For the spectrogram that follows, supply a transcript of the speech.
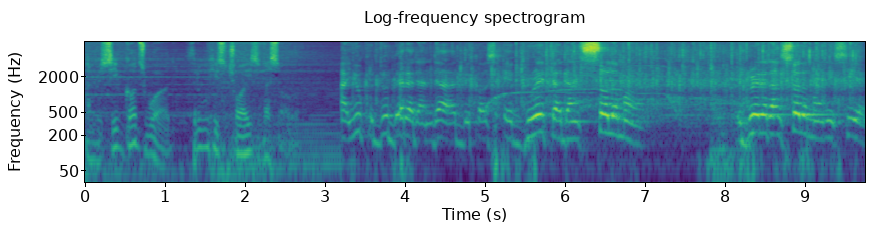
and receive God's word through his choice vessel. Ah, you could do better than that because a greater than Solomon, a greater than Solomon is here.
